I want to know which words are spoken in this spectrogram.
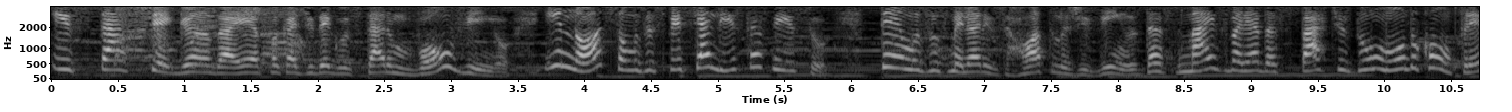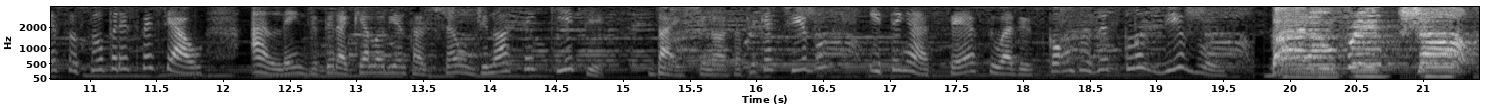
Está chegando a época de degustar um bom vinho e nós somos especialistas nisso. Temos os melhores rótulos de vinhos das mais variadas partes do mundo com um preço super especial, além de ter aquela orientação de nossa equipe. Baixe nosso aplicativo e tenha acesso a descontos exclusivos. Barão Free Shop.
